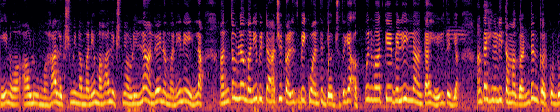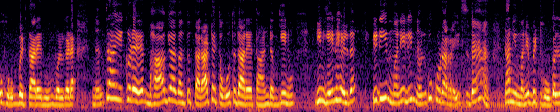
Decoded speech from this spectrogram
ಏನು, ಅವಳು ಮಹಾಲಕ್ಷ್ಮಿ ನಮ್ಮ ಮನೆ ಮಹಾಲಕ್ಷ್ಮಿ, ಅವಳು ಇಲ್ಲ ಅಂದರೆ ನಮ್ಮ ಮನೆಯೇ ಇಲ್ಲ. ಅಂಥವಳ ಮನೆ ಬಿಟ್ಟು ಆಚೆ ಕಳಿಸ್ಬೇಕು ಅಂತಿದ್ಯಾ? ಜೊತೆಗೆ ಅಪ್ಪನ ಮಾತಿಗೆ ಬೆಲೆ ಇಲ್ಲ ಅಂತ ಹೇಳ್ತಿದ್ಯಾ? ಅಂತ ಹೇಳಿ ತಮ್ಮ ಗಂಡನ ಕರ್ಕೊಂಡು ಹೋಗ್ಬಿಡ್ತಾರೆ ರೂಮ್ ಒಳಗಡೆ. ನಂತರ ಈ ಕಡೆ ಭಾಗ್ಯಾಗಂತೂ ತರಾಟೆ ತಗೋತಿದ್ದಾರೆ ತಾಂಡವ್ಗೇನು. ನೀನು ಏನು ಹೇಳಿದೆ? ಇಡೀ ಮನೇಲಿ ನನಗೂ ಕೂಡ ರೈಟ್ಸ್ ಇದೆ. ನಾನು ಈ ಮನೆ ಬಿಟ್ಟು ಹೋಗಲ್ಲ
